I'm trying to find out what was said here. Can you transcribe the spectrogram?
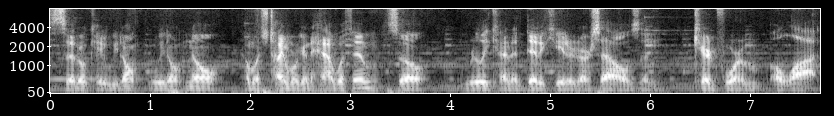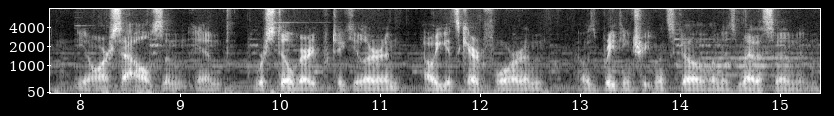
said, okay, we don't we don't know how much time we're going to have with him, so really kind of dedicated ourselves and cared for him a lot, you know, ourselves and and we're still very particular in how he gets cared for and how was breathing treatments go and his medicine and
